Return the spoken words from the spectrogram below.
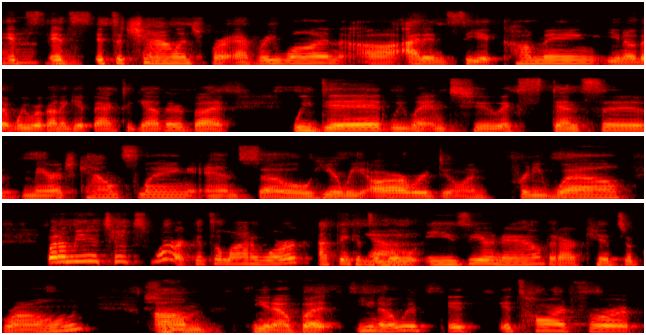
it's Wow. it's it's a challenge for everyone. Uh, I didn't see it coming, you know, that we were going to get back together, but we did. We went into extensive marriage counseling, and so here we are. We're doing pretty well. But I mean, it takes work. It's a lot of work. I think it's Yeah. a little easier now that our kids are grown. Sure. Um, you know, but you know, it's it it's hard for.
